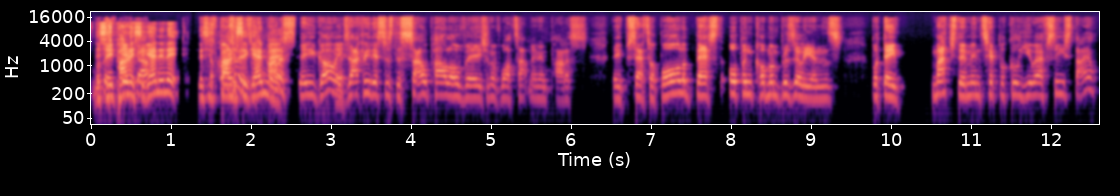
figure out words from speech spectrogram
This they is Paris again, isn't it? This is Paris it is, it's again, mate. There you go. Yeah. Exactly. This is the Sao Paulo version of what's happening in Paris. They've set up all the best up and coming Brazilians, but they've matched them in typical UFC style.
